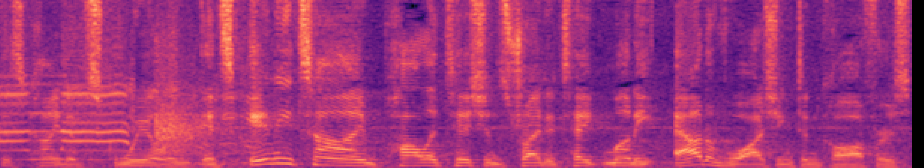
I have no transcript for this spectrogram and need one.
This kind of squealing. It's any time politicians try to take money out of Washington coffers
